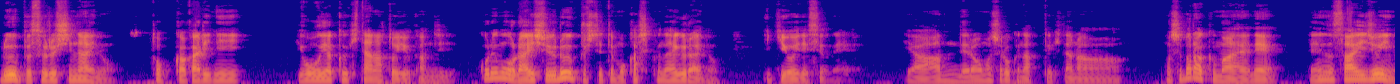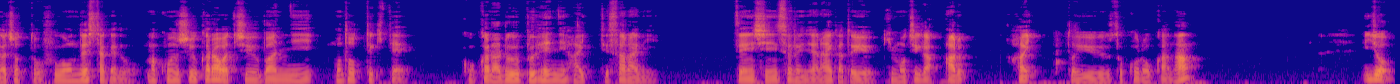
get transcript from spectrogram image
ループするしないのとっかかりにようやく来たなという感じ。これもう来週ループしててもおかしくないぐらいの勢いですよね。いやー、アンデラ面白くなってきたなもうしばらく前ね、連載順位がちょっと不穏でしたけど、まあ、今週からは中盤に戻ってきて、ここからループ編に入ってさらに前進するんじゃないかという気持ちがある。はい。というところかな。以上、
